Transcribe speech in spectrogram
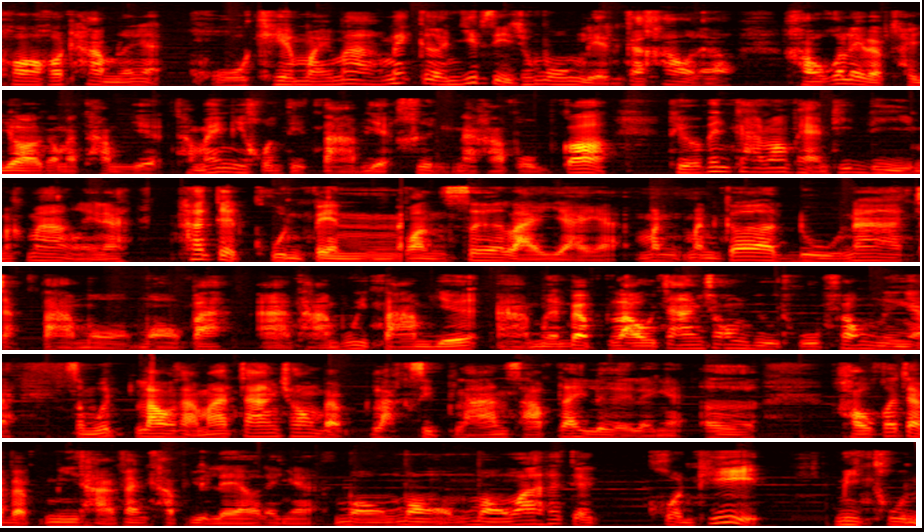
พอเขาทำแล้วเนี่ยโหเคมไวมาก ไม่เกิน 24 ชั่วโมงเหรียญก็เข้าแล้ว เขาก็เลยแบบทยอยกันมาทำเยอะทำให้มีคนติดตามเยอะขึ้นนะครับผมก็ถือว่าเป็นการวางแผนที่ดีมากๆเลยนะ ถ้าเกิดคุณเป็นสปอนเซอร์รายใหญ่อะมันมันก็ดูน่าจับตามองมองปะอ่าถามผู้ติดตามเยอะอ่าเหมือนแบบเราจ้างช่อง YouTube ช่องหนึ่งอะสมมติเราสามารถจ้างช่องแบบหลัก 10 ล้านซับได้เลยอะไรเงี้ยเออเขาก็จะแบบมีฐานแฟนคลับอยู่แล้วอะไรเงี้ยมองมองมองว่าถ้าเกิดคนที่ มีทุน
